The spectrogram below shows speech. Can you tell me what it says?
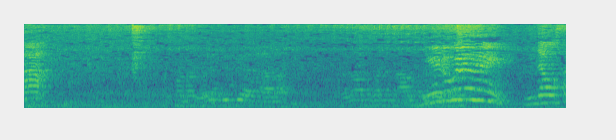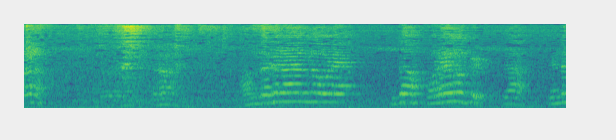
ആ. നീ. എടുക്കൂല അവസാനം. അന്ധകനായ എന്താ പറയാ നോക്ക്. ഇതാ എന്റെ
